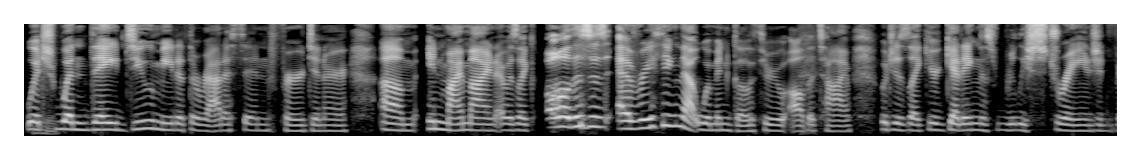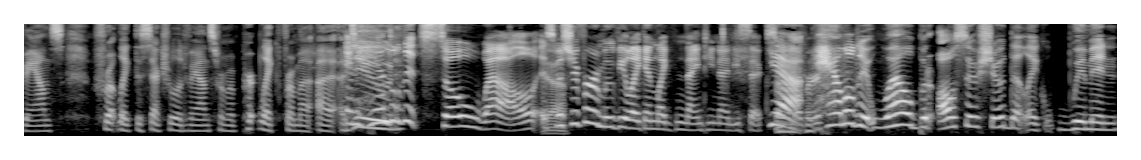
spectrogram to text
which when they do meet at the radisson for dinner um in my mind i was like oh this is everything that women go through all the time which is like you're getting this really strange advance from like the sexual advance from a per- like from a, a, a And dude handled it so well, especially for a movie like in like 1996 yeah whatever. handled it well but also showed that like women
